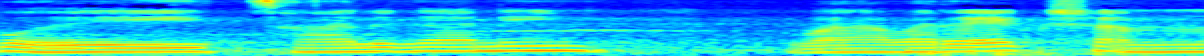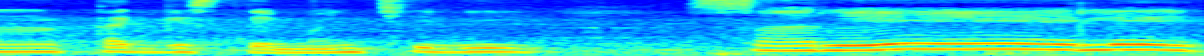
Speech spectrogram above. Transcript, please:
పోయ్ చాలు కానీ వావరేక్షన్ తగ్గిస్తే మంచిది. సరేలే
